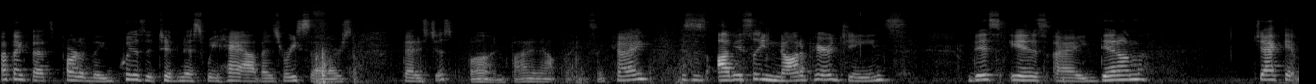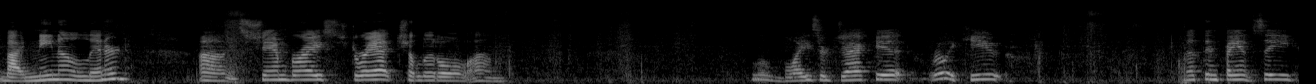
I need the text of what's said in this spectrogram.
I think that's part of the inquisitiveness we have as resellers. That is just fun, finding out things, okay? This is obviously not a pair of jeans. This is a denim jacket by Nina Leonard. Uh, it's chambray stretch, a little, um, little blazer jacket. Really cute. Nothing fancy.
